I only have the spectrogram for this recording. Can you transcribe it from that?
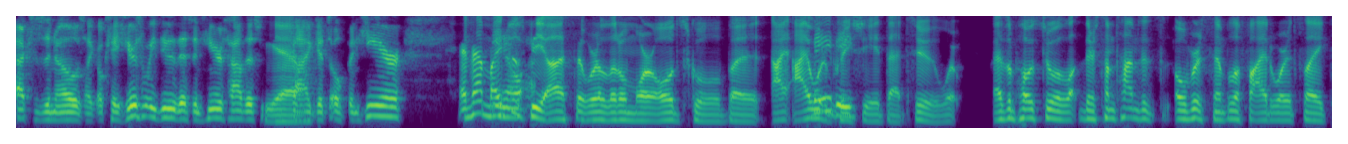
X's and O's. Like, okay, here's what we do this, and here's how this Yeah. guy gets open here. And that might You know, just be us that we're a little more old school, but I, I would Maybe. appreciate that too. Where, as opposed to a lot, there's sometimes it's oversimplified where it's like,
